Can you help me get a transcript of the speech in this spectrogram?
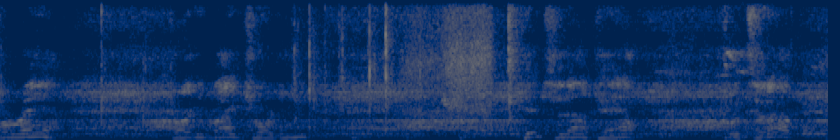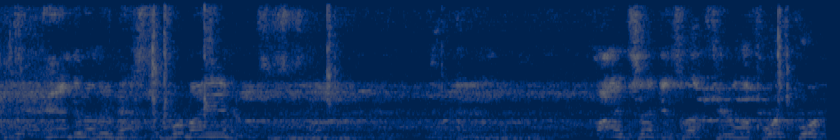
Moran, guarded by Jordan, kicks it out to Allen. Puts it up. And another basket for Miami. Five seconds left here in the fourth quarter.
